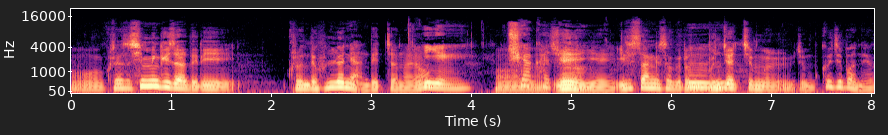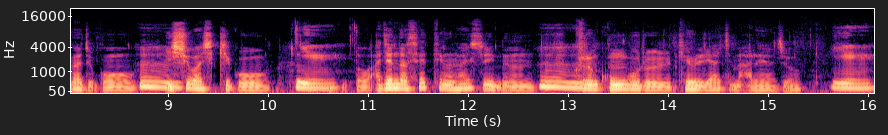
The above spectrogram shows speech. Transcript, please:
어 그래서 신민 기자들이 그런데 훈련이 안 됐잖아요. 예. 어, 취약하죠. 예, 예. 일상에서 그런 음. 문제점을 좀 끄집어내 가지고 음. 이슈화 시키고 예. 또 아젠다 세팅을 할 수 있는 음. 그런 공부를 게을리 하지 말아야죠. 예.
